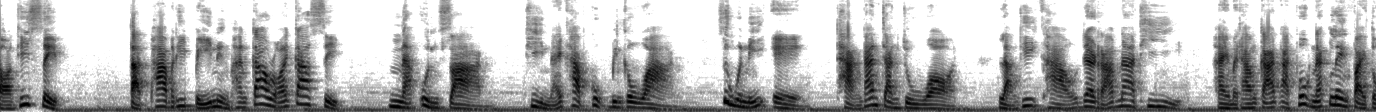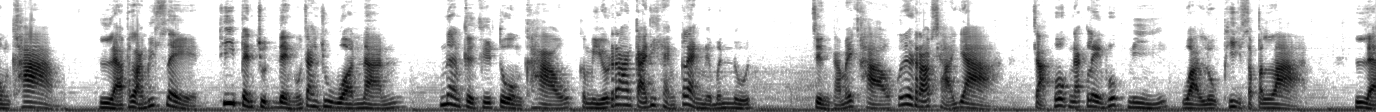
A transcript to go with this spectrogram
ตอนที่ 10 ตัดภาพมาที่ปี 1990ณอุนซาน ที่ไหนขับกุกบินกวาน ซึ่งวันนี้เองทางด้านจังจูวอน หลังที่เขาได้รับหน้าที่ให้มาทำการอัดพวกนักเลงฝ่ายตรงข้าม และพลังพิเศษที่เป็นจุดเด่นของจังจูวอนนั้น นั่นก็คือตัวของเขาก็มีร่างกายที่แข็งแกร่งเหนือมนุษย์ จึงทำให้เขาก็ได้รับฉายา จากพวกนักเลงพวกนี้ว่าลูกพี่สัตว์ปหลาด และ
